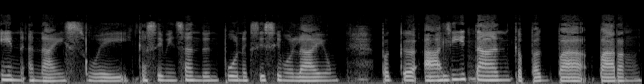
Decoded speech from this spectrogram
in, a nice way. Kasi minsan doon po nagsisimula yung pagkaalitan kapag pa, parang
